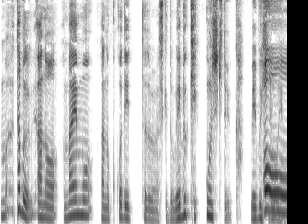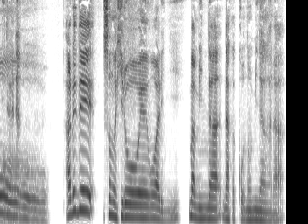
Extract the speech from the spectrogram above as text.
ま、多分、あの、前も、あの、ここで言ったと思いますけど、ウェブ結婚式というか、ウェブ披露宴みたいな。あれで、その披露宴終わりに、まあみんな、なんかこう飲みながら、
